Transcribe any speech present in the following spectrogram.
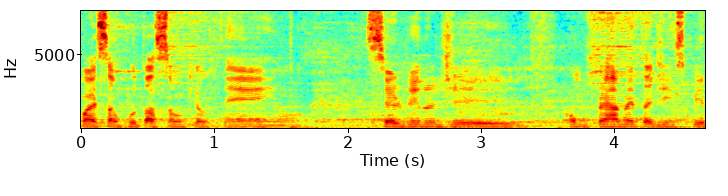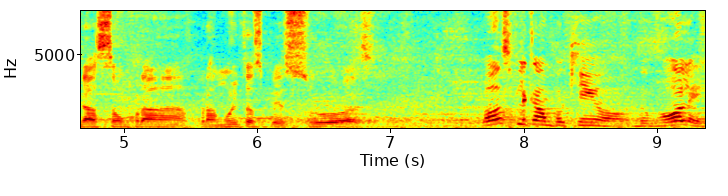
com essa amputação que eu tenho, servindo de, como ferramenta de inspiração para muitas pessoas. Vamos explicar um pouquinho do vôlei?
